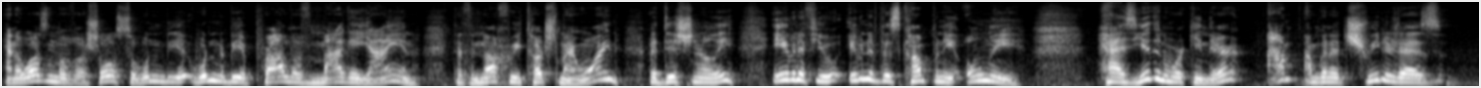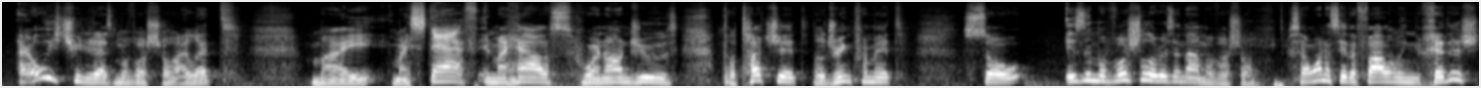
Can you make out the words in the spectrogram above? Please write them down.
and it wasn't mavushal, so wouldn't be wouldn't it be a problem of magayayin that the nachri touched my wine? Additionally, even if you even if this company only has yidden working there, I'm I'm going to treat it as I always treat it as mavushal. I let my my staff in my house who are non-Jews, they'll touch it, they'll drink from it. So is it mavushal or is it not mavushal? So I want to say the following chiddush.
